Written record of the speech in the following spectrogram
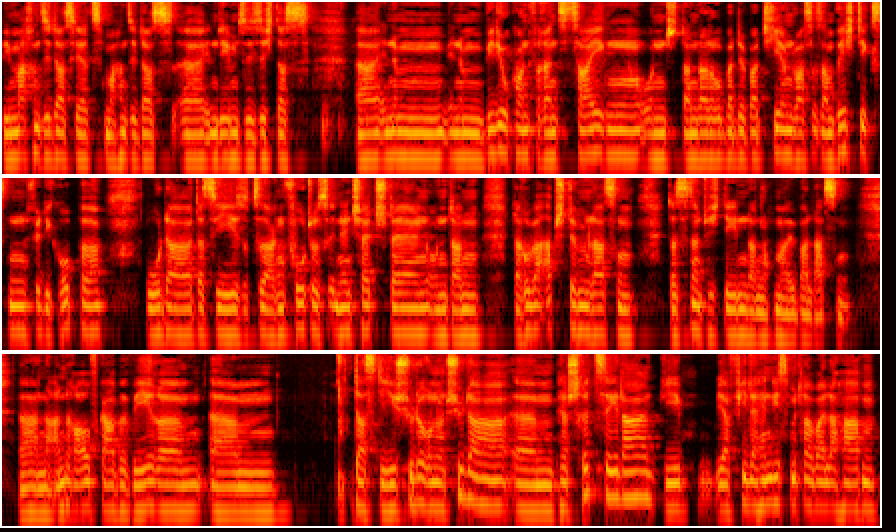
Wie machen Sie das jetzt? Machen Sie das, äh, indem Sie sich das äh, in, einem, in einem Videokonferenz zeigen und dann darüber debattieren, was ist am wichtigsten für die Gruppe? Oder dass Sie sozusagen Fotos in den Chat stellen und dann darüber abstimmen lassen. Das ist natürlich denen dann nochmal überlassen. Äh, eine andere Aufgabe wäre, ähm, dass die Schülerinnen und Schüler ähm, per Schrittzähler, die ja viele Handys mittlerweile haben,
